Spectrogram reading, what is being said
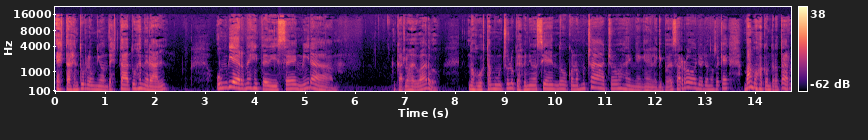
Estás en tu reunión de estatus general un viernes y te dicen, mira, Carlos Eduardo. Nos gusta mucho lo que has venido haciendo con los muchachos, en, el equipo de desarrollo, yo no sé qué. Vamos a contratar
